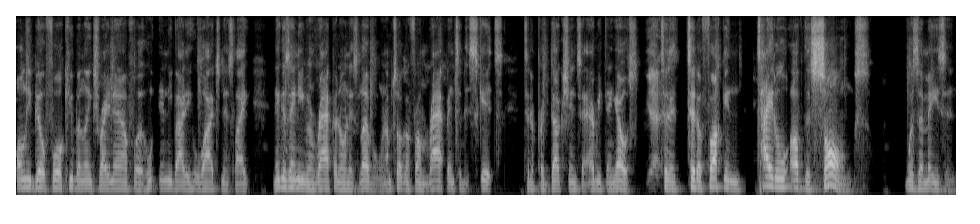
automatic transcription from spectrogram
only built for Cuban Linx right now for who anybody who watching this. Like niggas ain't even rapping on this level. When I'm talking from rapping to the skits to the production to everything else yes. to the to the fucking title of the songs was amazing.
